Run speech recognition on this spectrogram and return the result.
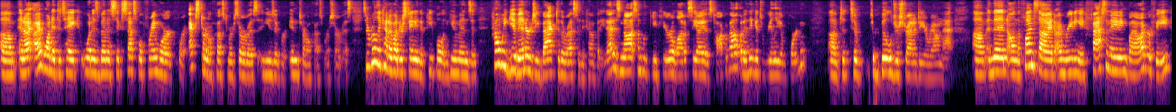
um, and I, I, wanted to take what has been a successful framework for external customer service and use it for internal customer service. So, really kind of understanding the people and humans and how we give energy back to the rest of the company. That is not something you hear a lot of CIOs talk about, but I think it's really important um, to, to, to build your strategy around that. Um, and then on the fun side, I'm reading a fascinating biography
